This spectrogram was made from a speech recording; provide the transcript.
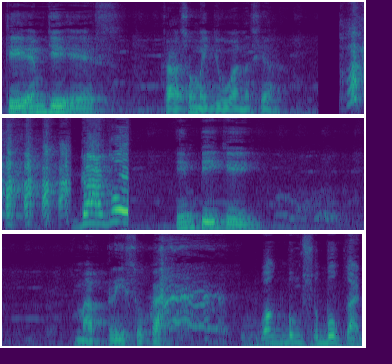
KMJS, kaso may jowa na siya. Gago! MPK, mapriso ka. Huwag mong subukan.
